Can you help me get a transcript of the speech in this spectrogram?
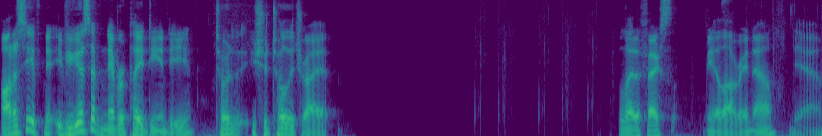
honestly, if, if you guys have never played D&D, totally, you should totally try it. Light affects me a lot right now. Yeah.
